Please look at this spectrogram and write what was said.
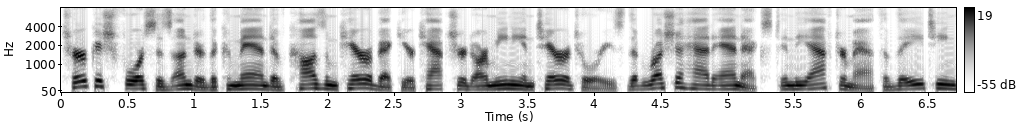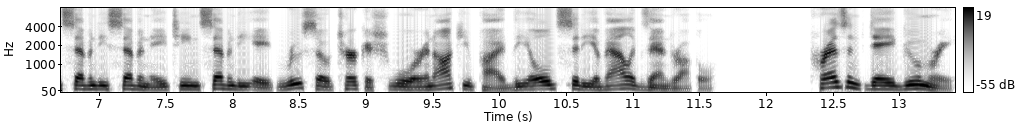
Turkish forces under the command of Kazım Karabekir captured Armenian territories that Russia had annexed in the aftermath of the 1877-1878 Russo-Turkish War and occupied the old city of Alexandropol. Present-day Gyumri.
